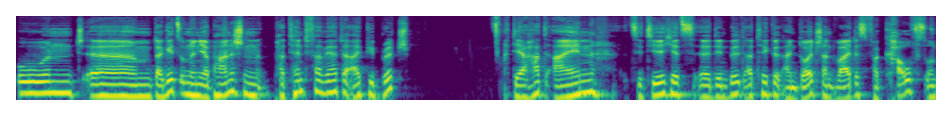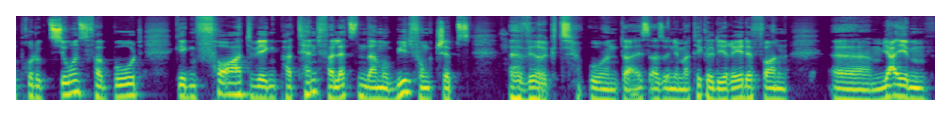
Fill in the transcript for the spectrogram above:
Und ähm, da geht es um den japanischen Patentverwerter IP Bridge. Der hat ein, zitiere ich jetzt äh, den Bildartikel, ein deutschlandweites Verkaufs- und Produktionsverbot gegen Ford wegen patentverletzender Mobilfunkchips erwirkt. Und da ist also in dem Artikel die Rede von, ähm, ja eben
